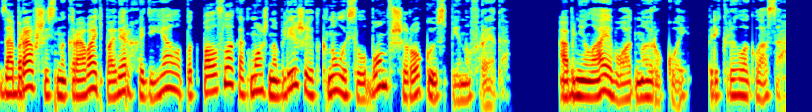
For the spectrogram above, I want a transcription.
Забравшись на кровать поверх одеяла, подползла как можно ближе и ткнулась лбом в широкую спину Фреда. Обняла его одной рукой, прикрыла глаза.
